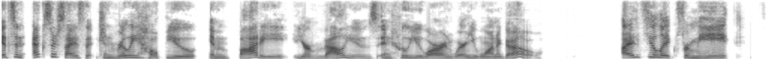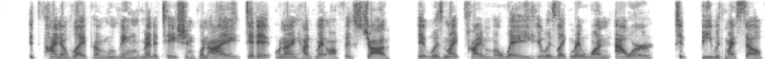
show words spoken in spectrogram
it's an exercise that can really help you embody your values and who you are and where you want to go. I feel like for me, it's kind of like a moving meditation. When I did it, when I had my office job, it was my time away. It was like my one hour to be with myself,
